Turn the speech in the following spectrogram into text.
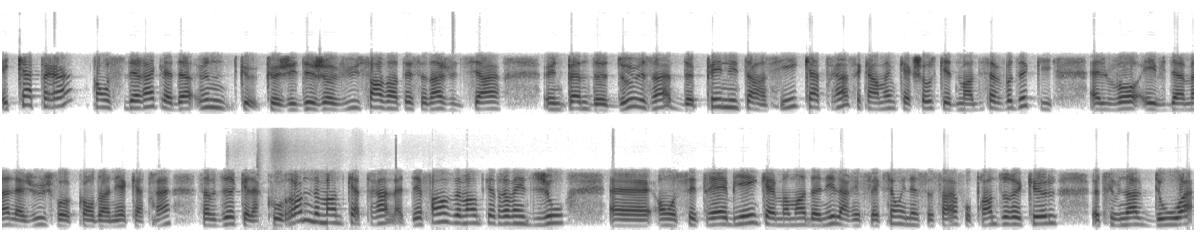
Et quatre ans, considérant que la une que, que j'ai déjà vue sans antécédent judiciaire, une peine de deux ans de pénitencier, quatre ans, c'est quand même quelque chose qui est demandé. Ça veut pas dire qu'elle va, évidemment, la juge va condamner à quatre ans. Ça veut dire que la couronne demande quatre ans, la défense demande 90 jours. Euh, on sait très bien qu'à un moment donné, la réflexion est nécessaire. Il faut prendre du recul. Le tribunal doit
